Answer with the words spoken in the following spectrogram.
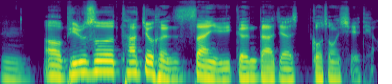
嗯。哦，比如说他就很善于跟大家沟通协调，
